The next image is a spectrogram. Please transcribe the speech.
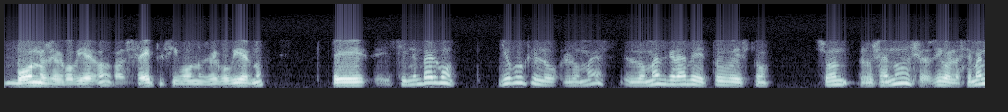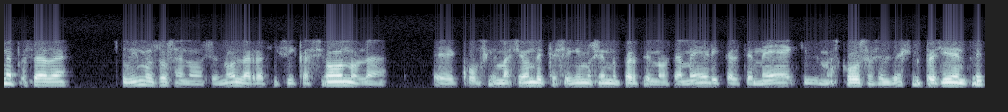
bonos del gobierno, los CETES y bonos del gobierno, eh, sin embargo, yo creo que lo, lo más lo más grave de todo esto son los anuncios. Digo, la semana pasada tuvimos dos anuncios, ¿no? La ratificación o la eh, confirmación de que seguimos siendo parte de Norteamérica, el TEMEC y demás cosas, el viaje del presidente,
